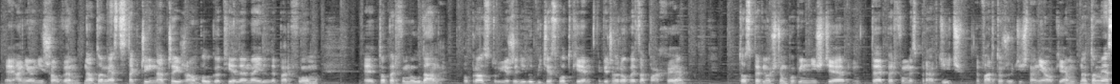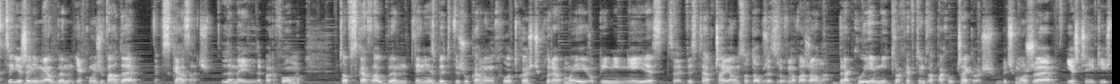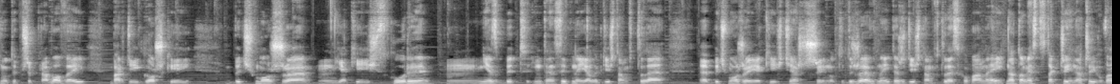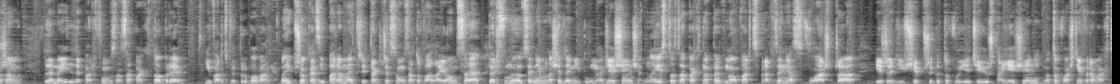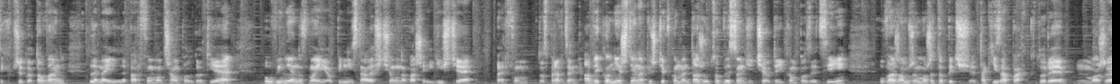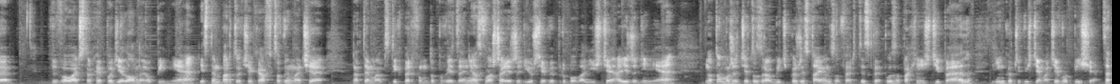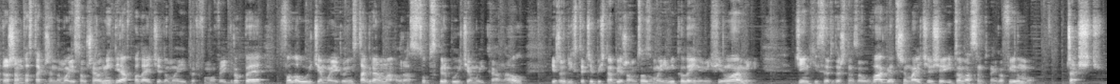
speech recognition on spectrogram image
e, a nie o niszowym. Natomiast tak czy inaczej Jean-Paul Gaultier Le Mail Le Parfum to perfumy udane. Po prostu, jeżeli lubicie słodkie wieczorowe zapachy, to z pewnością powinniście te perfumy sprawdzić. Warto rzucić na nie okiem. Natomiast jeżeli miałbym jakąś wadę wskazać Le Mail Le Parfum, to wskazałbym tę niezbyt wyszukaną słodkość, która w mojej opinii nie jest wystarczająco dobrze zrównoważona. Brakuje mi trochę w tym zapachu czegoś. Być może jeszcze jakiejś nuty przyprawowej, bardziej gorzkiej, być może mm, jakiejś skóry, mm, niezbyt intensywnej, ale gdzieś tam w tle być może jakiejś cięższej nuty drzewnej, też gdzieś tam w tle schowanej. Natomiast tak czy inaczej uważam Le Mail Le Parfum za zapach dobry i wart wypróbowania. No i przy okazji parametry także są zadowalające. Perfumy oceniam na 7,5 na 10. No jest to zapach na pewno wart sprawdzenia, zwłaszcza jeżeli się przygotowujecie już na jesień, no to właśnie w ramach tych przygotowań Le Mail Le Parfum od Jean-Paul Gaultier powinien w mojej opinii znaleźć się na waszej liście perfum do sprawdzenia. A wy koniecznie napiszcie w komentarzu, co wy sądzicie o tej kompozycji. Uważam, że może to być taki zapach, który może wywołać trochę podzielone opinie. Jestem bardzo ciekaw, co wy macie na temat tych perfum do powiedzenia, zwłaszcza jeżeli już je wypróbowaliście, a jeżeli nie, no to możecie to zrobić korzystając z oferty sklepu zapachniści.pl. Link oczywiście macie w opisie. Zapraszam Was także na moje social media, wpadajcie do mojej perfumowej grupy, followujcie mojego Instagrama oraz subskrybujcie mój kanał, jeżeli chcecie być na bieżąco z moimi kolejnymi filmami. Dzięki serdeczne za uwagę, trzymajcie się i do następnego filmu. Cześć!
